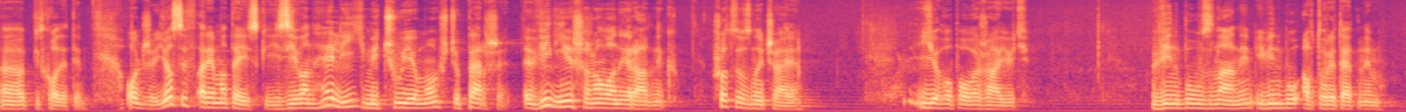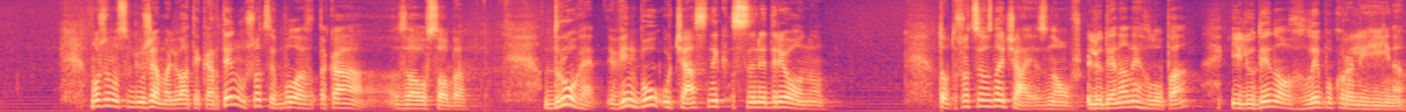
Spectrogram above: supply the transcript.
е, підходити. Отже, Йосиф Ариматейський з Євангелій ми чуємо, що перше, він є шанований радник. Що це означає? Його поважають. Він був знаним і він був авторитетним. Можемо собі вже малювати картину, що це була така за особа. Друге, він був учасник Синедріону. Тобто, що це означає знову ж? Людина не глупа і людина глибоко релігійна.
